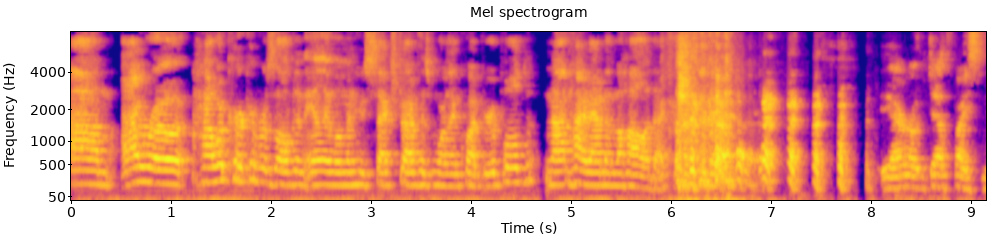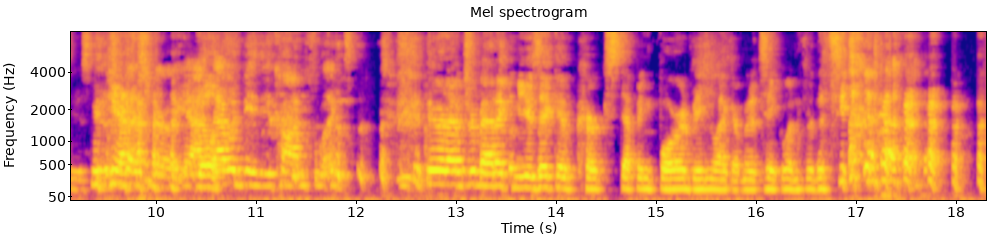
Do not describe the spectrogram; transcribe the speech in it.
Um, I wrote, how would Kirk have resolved an alien woman whose sex drive has more than quadrupled? Not hide out in the holodeck. Yeah, I wrote death by snooze. Yeah. Yeah, yeah No. that would be the conflict. they would have dramatic music of Kirk stepping forward, being like, "I'm going to take one for the team."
